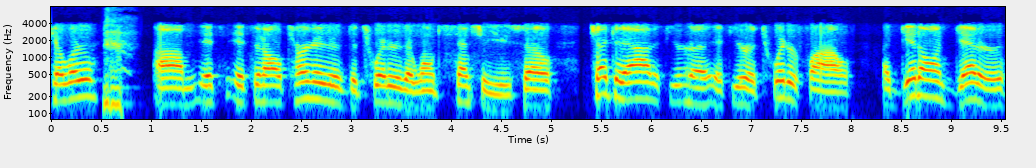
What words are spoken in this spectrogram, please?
killer. um, it's, it's an alternative to Twitter that won't censor you. So, check it out if you're a, if you're a Twitter file. Uh, get on GETTR,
